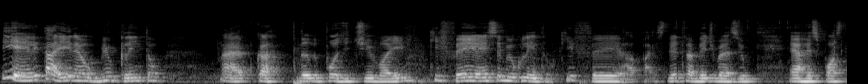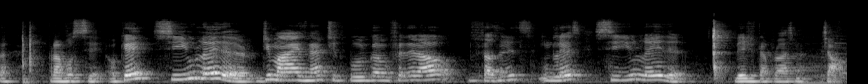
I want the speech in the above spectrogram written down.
e ele tá aí, né, o Bill Clinton, na época, dando positivo aí. Que feia, hein, Bill Clinton? Que feia, rapaz. Letra B de Brasil é a resposta para você, ok? See you later. Demais, né? Título Público Federal dos Estados Unidos, inglês. See you later. Beijo, até a próxima. Tchau.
